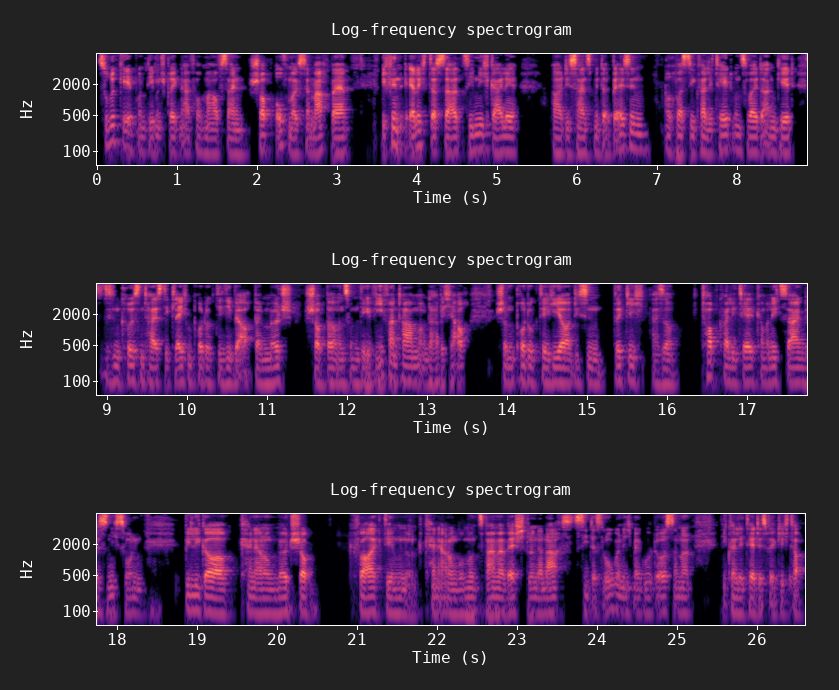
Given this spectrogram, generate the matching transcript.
zurückgebe und dementsprechend einfach mal auf seinen Shop aufmerksam mache, weil ich finde ehrlich, dass da ziemlich geile äh, Designs mit dabei sind, auch was die Qualität und so weiter angeht. Das sind größtenteils die gleichen Produkte, die wir auch beim Merch-Shop bei unserem DFI-Fund haben. Und da habe ich ja auch schon Produkte hier, die sind wirklich, also Top-Qualität kann man nicht sagen. Das ist nicht so ein billiger, keine Ahnung, Merch-Shop, Quark, den, keine Ahnung, wo man zweimal wäscht und danach sieht das Logo nicht mehr gut aus, sondern die Qualität ist wirklich top.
